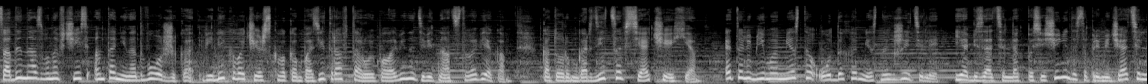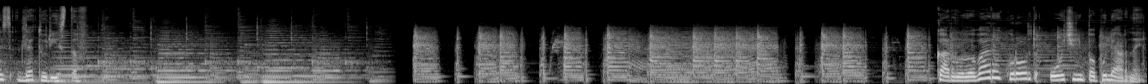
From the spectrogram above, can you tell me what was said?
Сады названы в честь Антонина Дворжика, великого чешского композитора второй половины XIX века, которым гордится вся Чехия. Это любимое место отдыха местных жителей и обязательно к посещению достопримечательность для туристов. Карловы Вары – курорт очень популярный.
